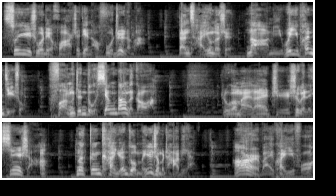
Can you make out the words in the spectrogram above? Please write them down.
虽说这画是电脑复制的吧，但采用的是纳米微喷技术，仿真度相当的高啊。如果买来只是为了欣赏，那跟看原作没什么差别。二百块一幅，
